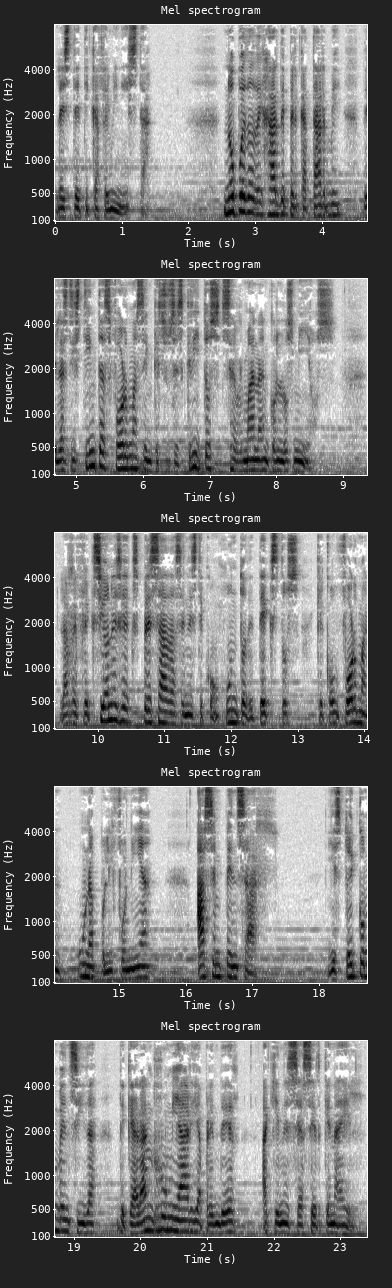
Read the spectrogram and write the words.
la estética feminista. No puedo dejar de percatarme de las distintas formas en que sus escritos se hermanan con los míos. Las reflexiones expresadas en este conjunto de textos que conforman una polifonía hacen pensar y estoy convencida de que harán rumiar y aprender a quienes se acerquen a él.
